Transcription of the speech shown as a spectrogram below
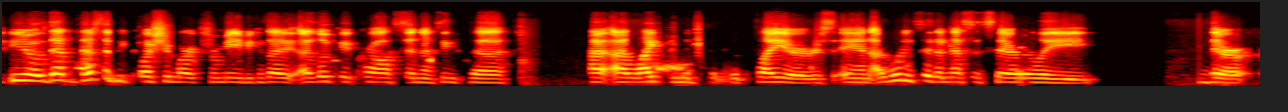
you know that that's a big question mark for me because I, I look across and I think the I, I like the the players, and I wouldn't say they're necessarily they're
